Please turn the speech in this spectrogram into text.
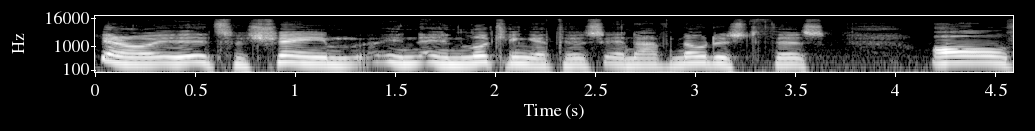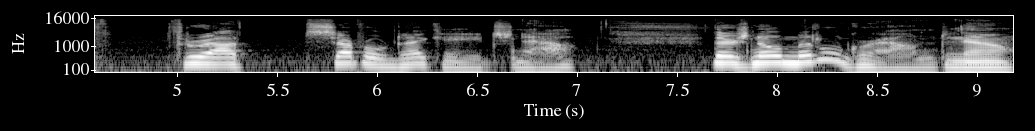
You know, it's a shame in, in looking at this, and I've noticed this all throughout several decades now. There's no middle ground. No,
